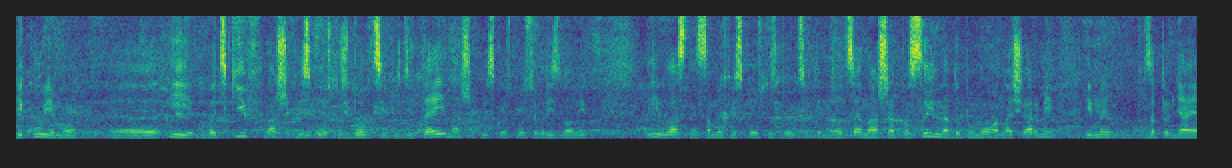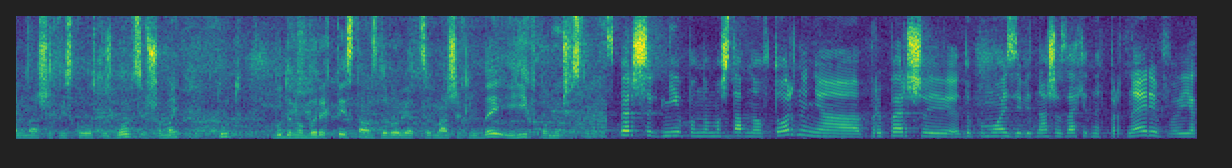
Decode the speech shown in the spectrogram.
лікуємо е, і батьків наших військовослужбовців, і дітей наших військовослужбовців різного віку, і власне самих військовослужбовців. Тому це наша посильна допомога нашій армії, і ми запевняємо наших військовослужбовців, що ми тут будемо берегти стан здоров'я цих наших людей і їх в тому числі. З перших днів повномасштабного вторгнення при першій допомозі від наших західних партнерів, як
